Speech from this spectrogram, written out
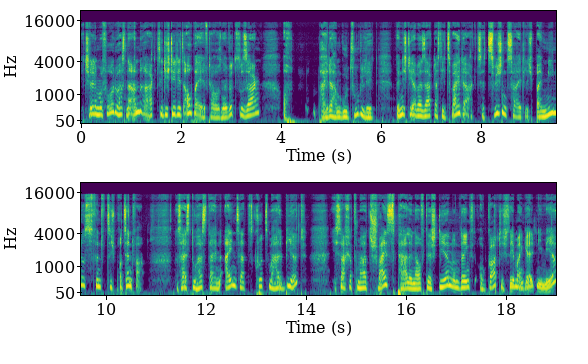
Jetzt stell dir mal vor, du hast eine andere Aktie, die steht jetzt auch bei 11.000. Dann würdest du sagen, ach, Beide haben gut zugelegt. Wenn ich dir aber sage, dass die zweite Aktie zwischenzeitlich bei minus 50 Prozent war, das heißt, du hast deinen Einsatz kurz mal halbiert, ich sage jetzt mal Schweißperlen auf der Stirn und denkst, oh Gott, ich sehe mein Geld nie mehr,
